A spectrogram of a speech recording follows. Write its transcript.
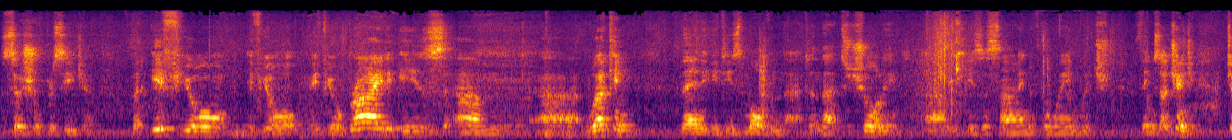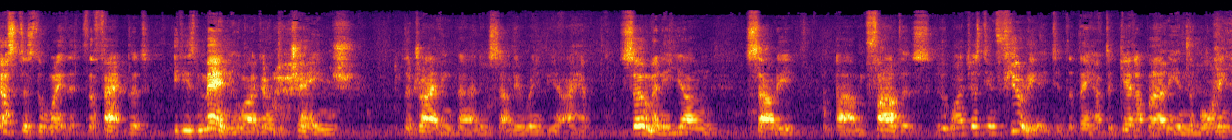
social procedure. But if your if your if your bride is um, uh, working, then it is more than that, and that surely um, is a sign of the way in which things are changing. Just as the way that the fact that it is men who are going to change the driving ban in Saudi Arabia. I have so many young Saudi um, fathers who are just infuriated that they have to get up early in the morning,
